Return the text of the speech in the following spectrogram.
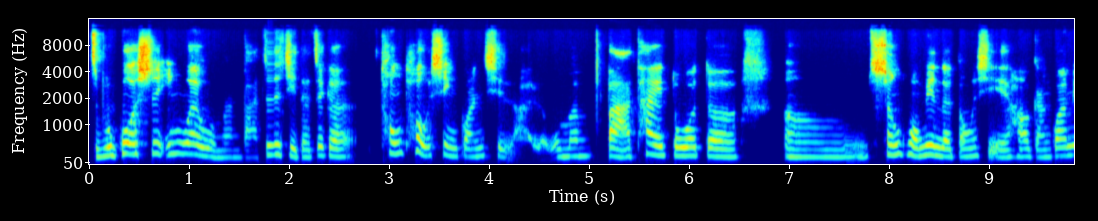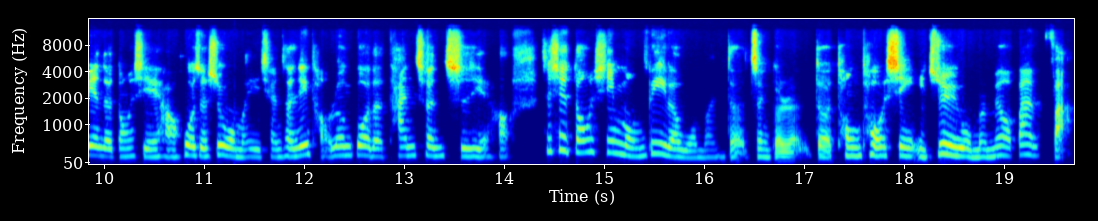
只不过是因为我们把自己的这个。通透性关起来了，我们把太多的嗯生活面的东西也好，感官面的东西也好，或者是我们以前曾经讨论过的贪嗔痴也好，这些东西蒙蔽了我们的整个人的通透性，以至于我们没有办法，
